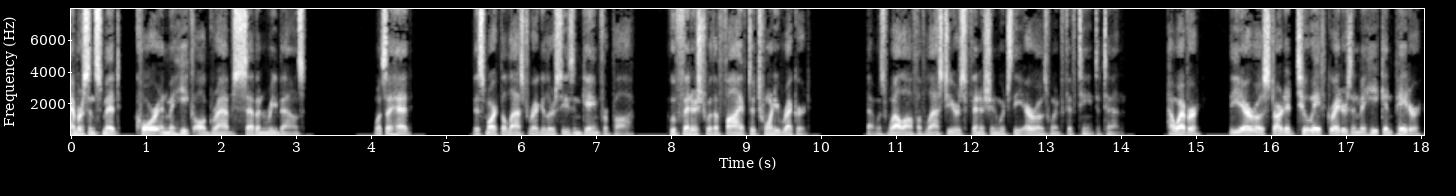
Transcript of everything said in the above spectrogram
Emerson Smith, Core, and Mahik all grabbed seven rebounds. What's ahead? This marked the last regular season game for Pa, who finished with a 5 20 record. That was well off of last year's finish in which the Arrows went 15 10. However, the Arrows started two eighth graders in Mahik and Pater.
